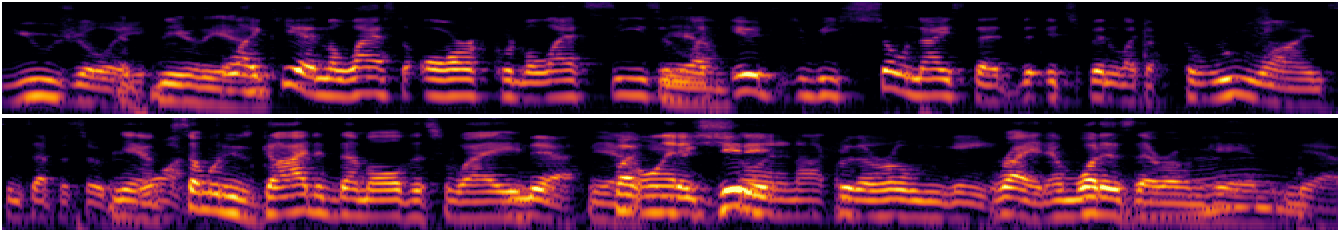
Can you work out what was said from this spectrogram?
usually At- near the end. like yeah in the last arc or the last season Yeah. like it would be so nice that it's been like a through line since episode one. yeah, one someone who's guided them all this way. yeah, yeah. but Only they to- did it for their own game right. And what is their own game? yeah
